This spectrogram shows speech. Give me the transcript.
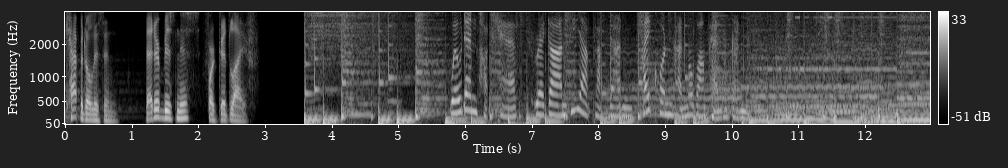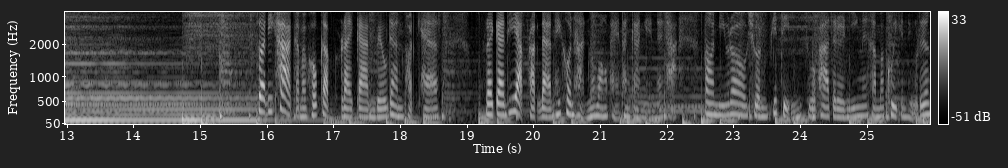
Capitalism Better Business for Good Life เวลดันพอดแคสต์รายการที่อยากผลักดันให้คนหันมาวางแผนทางการเงิน สวัสดีค่ะ กลับมาพบกับรายการเวลดันพอดแคสต์รายการที่อยากผลักดันให้คนหันมาวางแผนทางการเงินนะคะ ตอนนี้เราชวนพี่จิ๋มสุภาเจริญยิ่งนะคะ มาคุยกันถึงเรื่อง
